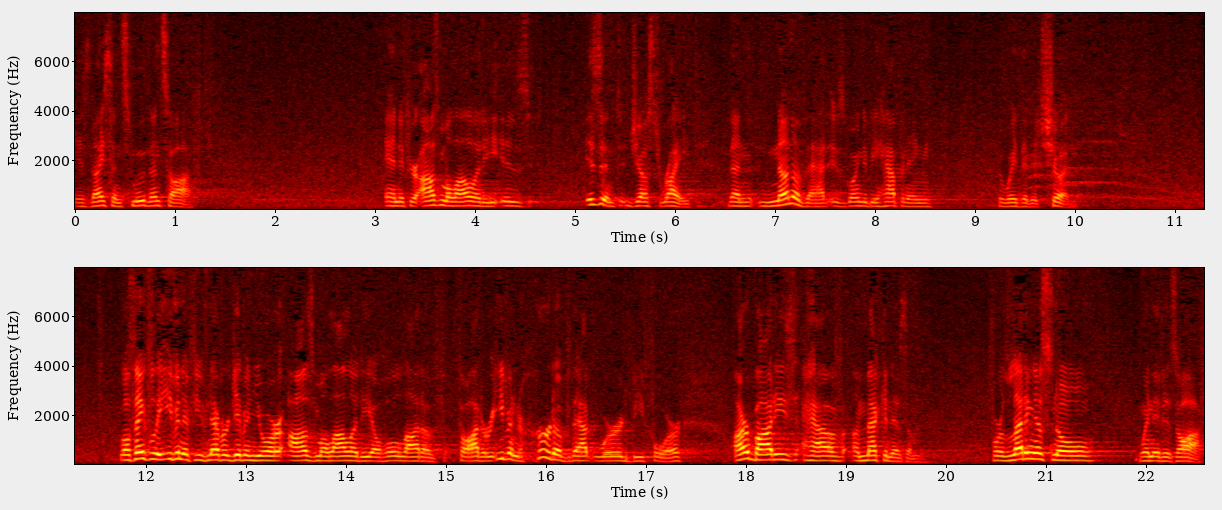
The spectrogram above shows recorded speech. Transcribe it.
is nice and smooth and soft. And if your osmolality is, isn't just right, then none of that is going to be happening the way that it should. Well, thankfully, even if you've never given your osmolality a whole lot of thought or even heard of that word before, our bodies have a mechanism for letting us know when it is off.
